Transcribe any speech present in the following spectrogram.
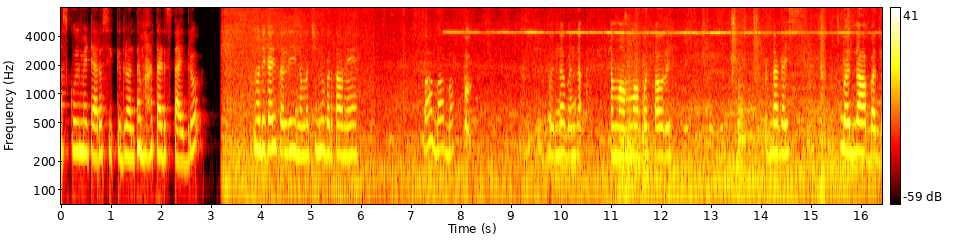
ಸ್ಕೂಲ್ ಮೇಟ್ ಯಾರೋ ಸಿಕ್ಕಿದ್ರು ಅಂತ ಮಾತಾಡಿಸ್ತಾ ಇದ್ರು. ನೋಡಿ ಗೈಸ್ ಅಲ್ಲಿ ನಮ್ಮ ಚಿನ್ನು ಬರ್ತಾವನೆ. ಬಾ ಬಾ ಬಾ. ಬಂದ ಬಂದ. ನಮ್ಮ ಅಮ್ಮ ಬರ್ತಾವ್ರಿ. ಬಂದ ಗೈಸ್ ಬಂದ ಬಂದ.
